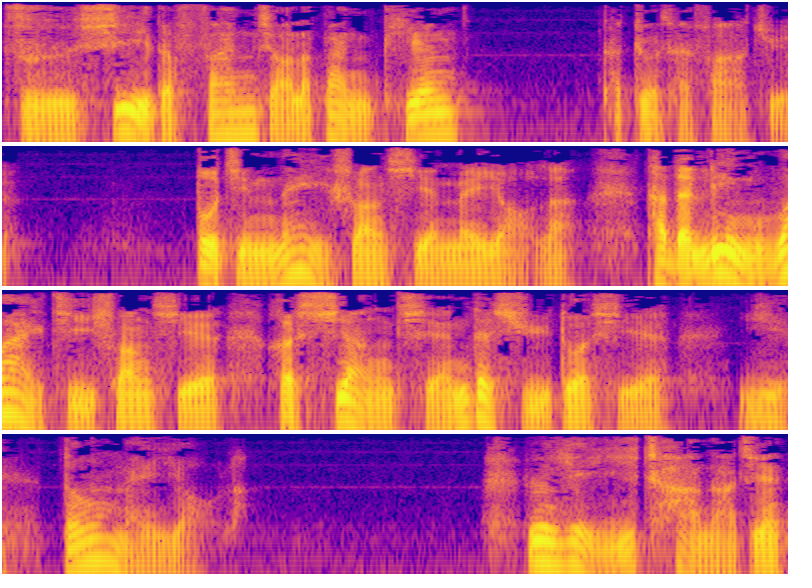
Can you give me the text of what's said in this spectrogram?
仔细的翻搅了半天，他这才发觉。不仅那双鞋没有了，他的另外几双鞋和向前的许多鞋也都没有了。润叶一刹那间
